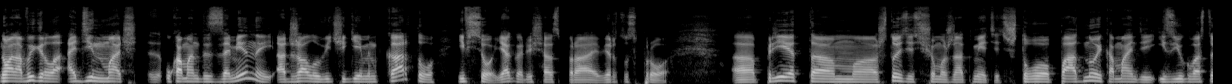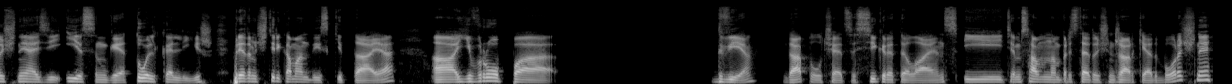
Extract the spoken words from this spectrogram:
она выиграла один матч э, у команды с заменой, отжала у Вичи Гейминг карту, и все. Я говорю сейчас про Virtus.pro. А, При этом, а, что здесь еще можно отметить? Что по одной команде из Юго-Восточной Азии и СНГ только лишь. При этом четыре команды из Китая. А, Европа две, да, получается, Secret Alliance, и тем самым нам предстоят очень жаркие отборочные,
